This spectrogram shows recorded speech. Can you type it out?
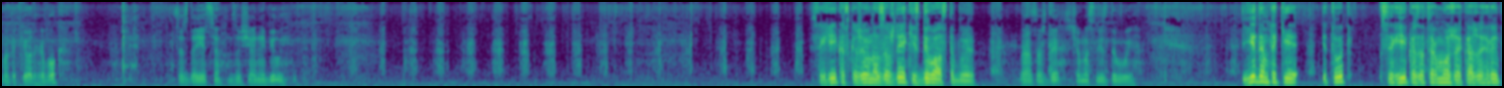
Ось такий от грибок. Це здається звичайний білий. Сергійка, скажи, у нас завжди якісь дива з тобою. Да, завжди чимось ліс дивує. Їдемо таки, і тут Сергійка заторможує, каже гриб.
